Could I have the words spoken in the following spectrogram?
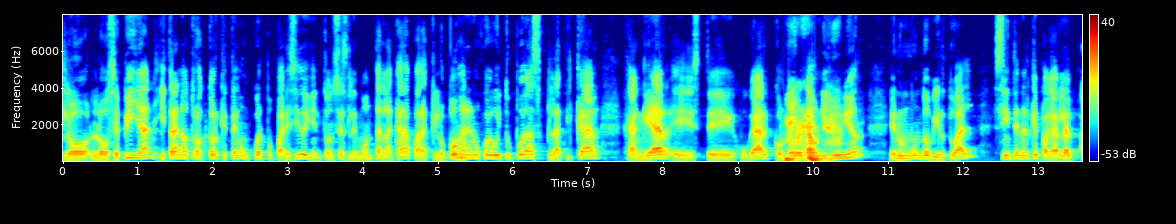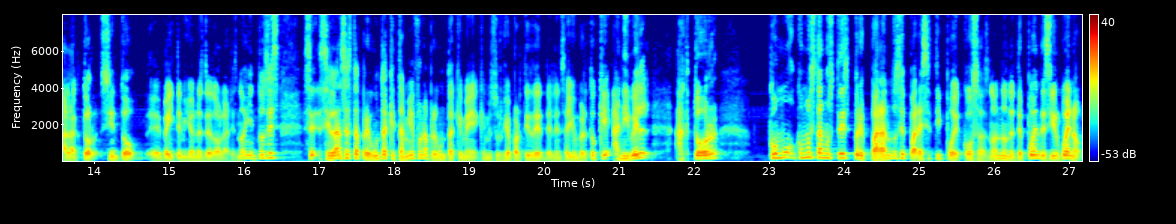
lo, lo, cepillan y traen a otro actor que tenga un cuerpo parecido y entonces le montan la cara para que lo pongan en un juego y tú puedas platicar, janguear, este, jugar con Robert Downey Jr. en un mundo virtual sin tener que pagarle al, actor 120 millones de dólares, ¿no? Y entonces se, lanza esta pregunta que también fue una pregunta que me, que me surgió a partir del ensayo Humberto, que a nivel actor, ¿cómo, ¿cómo están ustedes preparándose para ese tipo de cosas, ¿no? En donde te pueden decir, bueno,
